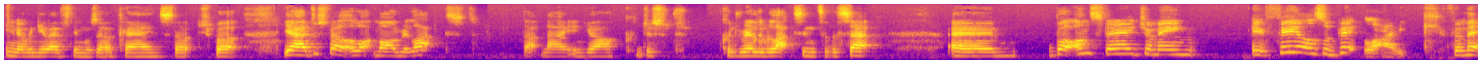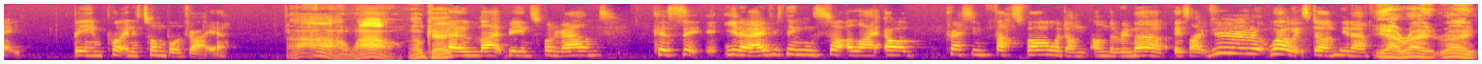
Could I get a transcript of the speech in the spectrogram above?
You know, we knew everything was okay and such. But yeah, I just felt a lot more relaxed that night in York. Just could really relax into the set. Um, but on stage, I mean, it feels a bit like for me being put in a tumble dryer ah, wow. Okay. and like being spun around because you know everything's sort of like oh pressing fast forward on on the remote it's like whoa it's done you know Yeah, right, right.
